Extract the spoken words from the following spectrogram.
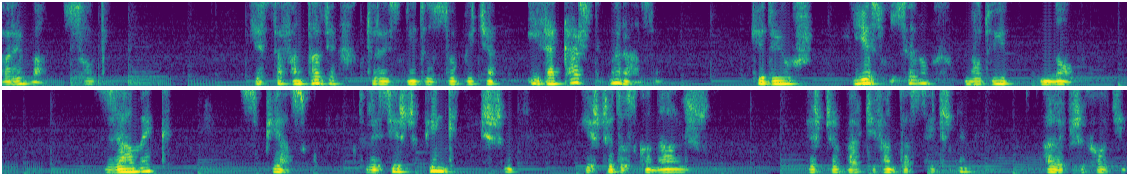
ryba sobie. Jest ta fantazja, która jest nie do zdobycia i za każdym razem, kiedy już jest u celu, buduje nowy zamek z piasku, który jest jeszcze piękniejszy, jeszcze doskonalszy, jeszcze bardziej fantastyczny, ale przychodzi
